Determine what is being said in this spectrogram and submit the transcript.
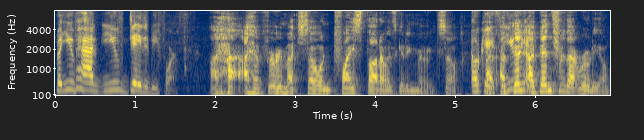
but you've had you've dated before I, ha- I have very much so, and twice thought I was getting married. So okay, I, so I've been I've been through that rodeo.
